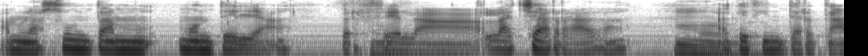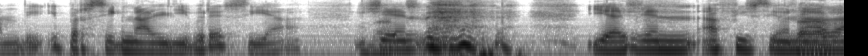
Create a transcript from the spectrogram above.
amb l'Assumpta Montellà per fer la, la xerrada, aquest intercanvi, i per signar el llibre, si hi ha gent, hi ha gent aficionada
